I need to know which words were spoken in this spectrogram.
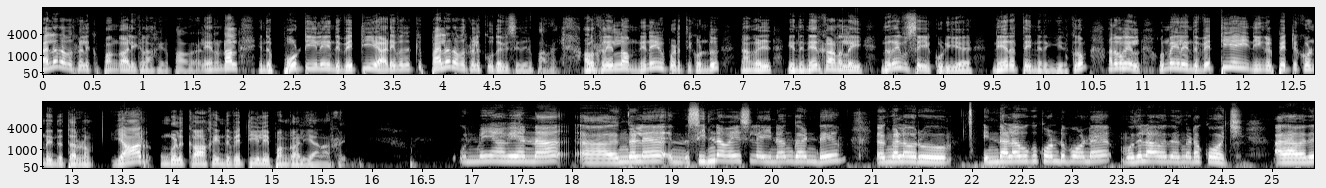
பலர் அவர்களுக்கு பங்காளிகளாக இருப்பார்கள் ஏனென்றால் இந்த போட்டியிலே இந்த வெற்றியை அடைவதற்கு பலர் அவர்களுக்கு உதவி செய்திருப்பார்கள். அவர்களெல்லாம் நினைவுபடுத்தி கொண்டு நாங்கள் இந்த நேர்காணலை நிறைவு செய்யக்கூடிய நேரத்தை நெருங்கி இருக்கிறோம். அந்த வகையில் உண்மையில் இந்த வெற்றியை நீங்கள் பெற்றுக்கொண்ட இந்த தருணம் யார் உங்களுக்காக இந்த வெற்றியிலே பங்காளியானார்கள்? உண்மையாகவே அண்ணா ஆஹ் எங்களை சின்ன வயசில் இனங்கண்டு எங்களை ஒரு இந்த அளவுக்கு கொண்டு போன முதலாவது எங்களோட கோச் அதாவது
